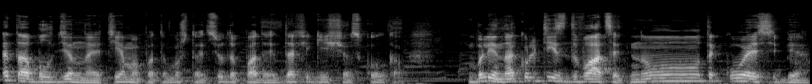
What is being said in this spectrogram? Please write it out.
Это обалденная тема, потому что отсюда падает дофигища осколков. Блин, оккультист 20, ну такое себе.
